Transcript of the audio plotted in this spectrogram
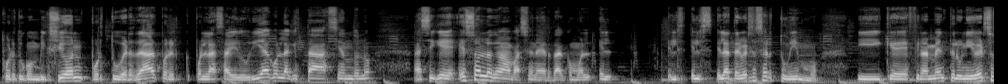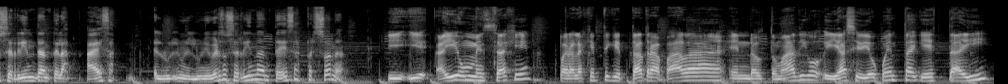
por tu convicción, por tu verdad, por, por la sabiduría con la que estás haciéndolo. Así que eso es lo que me apasiona, ¿verdad? Como el, el, el, atreverse a ser tú mismo y que finalmente el universo se rinde ante las, a esas, el, universo se rinde ante esas personas. Y, y hay un mensaje para la gente que está atrapada en el automático y ya se dio cuenta que está ahí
